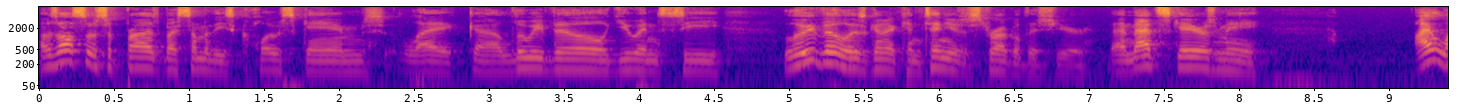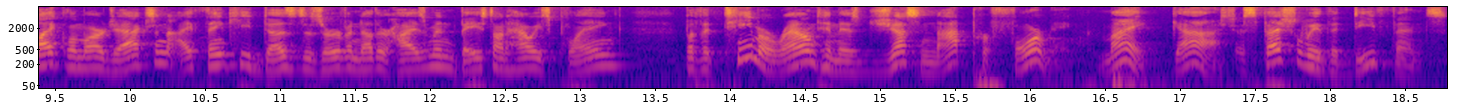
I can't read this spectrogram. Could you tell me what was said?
I was also surprised by some of these close games, like uh, Louisville, UNC. Louisville is going to continue to struggle this year, and that scares me. I like Lamar Jackson. I think he does deserve another Heisman based on how he's playing, but the team around him is just not performing. My gosh, especially the defense.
